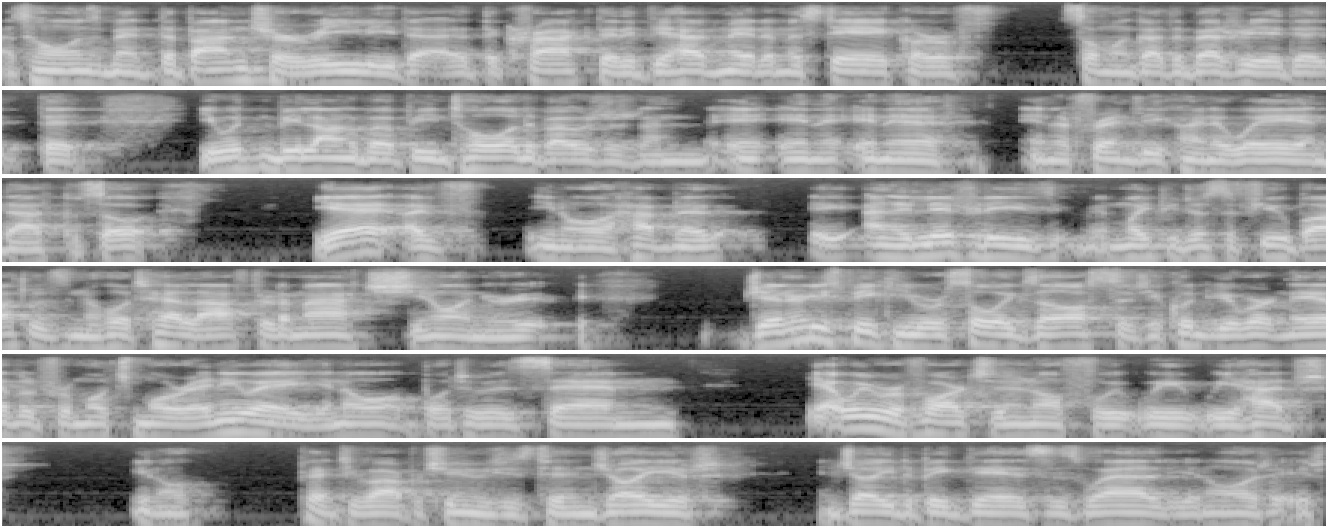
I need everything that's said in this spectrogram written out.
as Holmes meant the banter really the, the crack that if you had made a mistake or if someone got the better of you that, that you wouldn't be long about being told about it and in, in, in a in a friendly kind of way and that. So yeah, I've you know having a and it literally it might be just a few bottles in the hotel after the match, you know, and you're generally speaking, you were so exhausted you couldn't, you weren't able for much more anyway, you know. But it was, um, yeah, we were fortunate enough. We, we we had, you know, plenty of opportunities to enjoy it, enjoy the big days as well. You know, it, it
